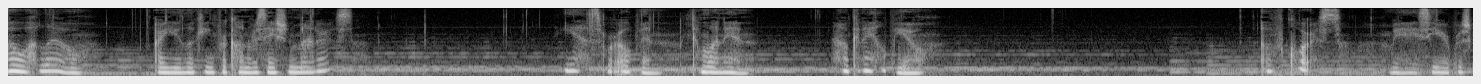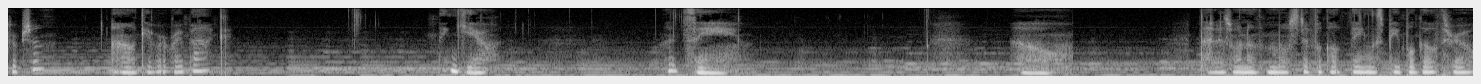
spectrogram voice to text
Oh, hello. Are you looking for conversation matters? Yes, we're open. Come on in. How can I help you? Of course. May I see your prescription? I'll give it right back. Thank you. Let's see. Oh, that is one of the most difficult things people go through.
